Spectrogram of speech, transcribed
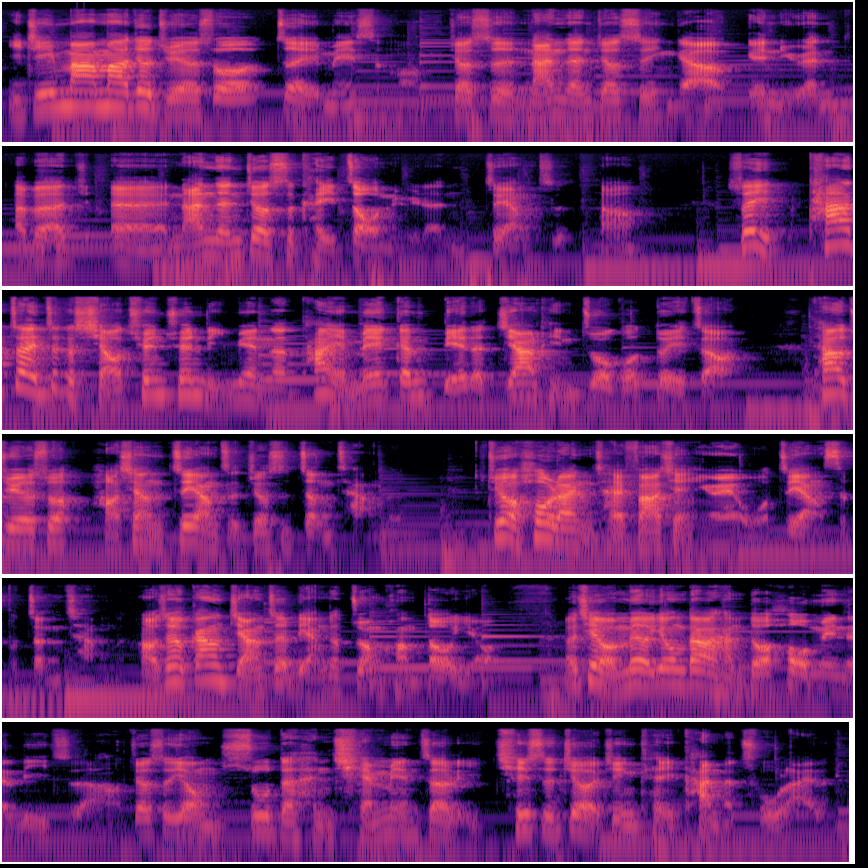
以及妈妈就觉得说这也没什么，就是男人就是应该要给女人啊，不，呃，男人就是可以揍女人这样子啊。所以他在这个小圈圈里面呢，他也没跟别的家庭做过对照，他就觉得说好像这样子就是正常的。结果后来你才发现，因为我这样是不正常的。好，所以我刚刚讲这两个状况都有，而且我没有用到很多后面的例子啊，就是用书的很前面这里，其实就已经可以看得出来了。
